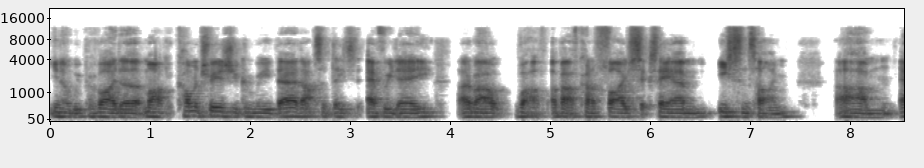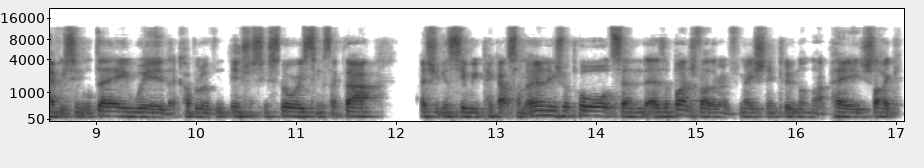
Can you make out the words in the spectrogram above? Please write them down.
you know we provide a market commentary as you can read there. That's updated every day at about well about kind of five six a.m. Eastern time um, every single day with a couple of interesting stories, things like that. As you can see, we pick out some earnings reports and there's a bunch of other information included on that page, like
